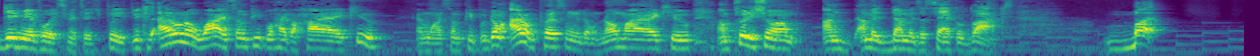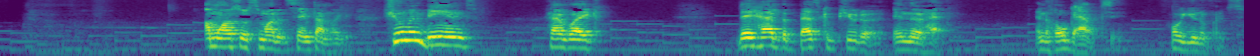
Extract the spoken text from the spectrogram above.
give me a voice message, please, because I don't know why some people have a high IQ and why some people don't. I don't personally don't know my IQ. I'm pretty sure I'm I'm I'm as dumb as a sack of rocks, but I'm also smart at the same time. Like human beings have like they have the best computer in their head in the whole galaxy, whole universe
